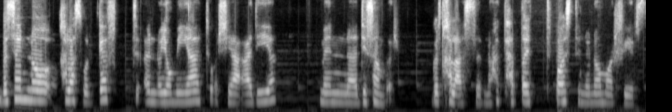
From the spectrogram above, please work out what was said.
بس إنه خلاص وقفت إنه يوميات وأشياء عادية من ديسمبر. قلت خلاص إنه حتى حطيت بوست إنه no more fears.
